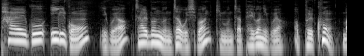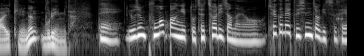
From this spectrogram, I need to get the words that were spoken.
8910이고요. 짧은 문자 50원, 긴 문자 100원이고요. 어플 콩, 마이케이는 무료입니다. 네, 요즘 붕어빵이 또 제철이잖아요. 최근에 드신 적 있으세요?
